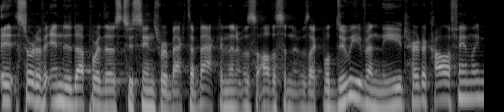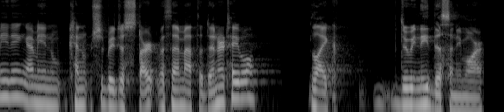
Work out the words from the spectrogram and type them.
it sort of ended up where those two scenes were back to back and then it was all of a sudden it was like well do we even need her to call a family meeting? I mean can should we just start with them at the dinner table? Like do we need this anymore?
